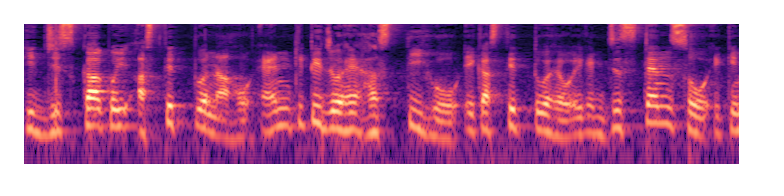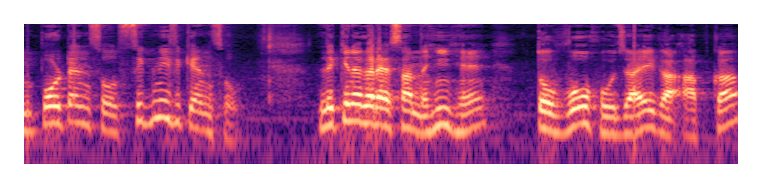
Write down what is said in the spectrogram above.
कि जिसका कोई अस्तित्व ना हो एंटिटी जो है, हस्ती हो, एक अस्तित्व हो, एक एग्जिस्टेंस हो, एक इंपॉर्टेंस हो सिग्निफिकेंस हो। लेकिन अगर ऐसा नहीं है तो वो हो जाएगा आपका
